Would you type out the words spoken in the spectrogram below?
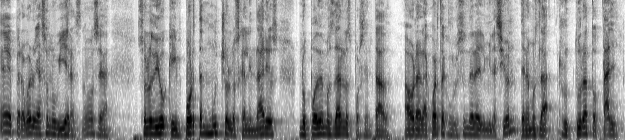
Eh, pero bueno, ya son hubieras, ¿no? O sea, Solo digo que importan mucho los calendarios, no podemos darlos por sentado. Ahora, la cuarta conclusión de la eliminación, tenemos la ruptura total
